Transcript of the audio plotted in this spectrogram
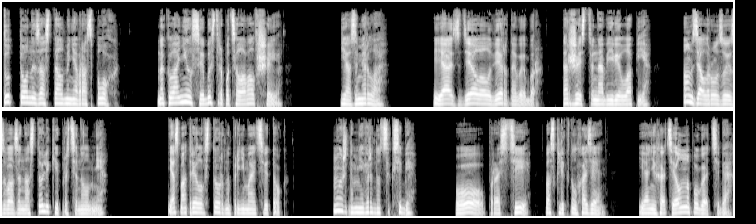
Тут-то он и застал меня врасплох. Наклонился и быстро поцеловал в шею. Я замерла. «Я сделал верный выбор», — торжественно объявил Лапье. Он взял розу из вазы на столике и протянул мне. Я смотрела в сторону, принимая цветок. «Можно мне вернуться к себе?» «О, прости», — воскликнул хозяин. «Я не хотел напугать тебя.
